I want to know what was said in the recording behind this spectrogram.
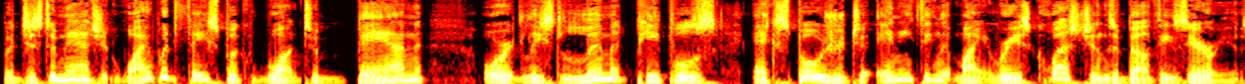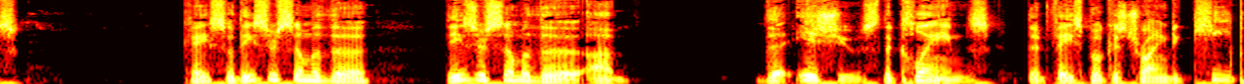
But just imagine why would Facebook want to ban or at least limit people's exposure to anything that might raise questions about these areas? Okay, so these are some of the these are some of the uh, the issues, the claims that Facebook is trying to keep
